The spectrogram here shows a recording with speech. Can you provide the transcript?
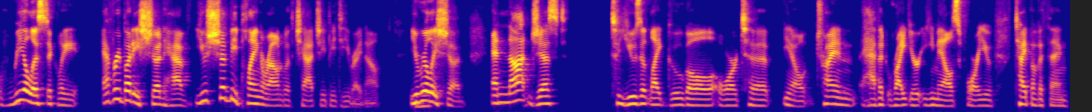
realistically everybody should have you should be playing around with chat gpt right now you mm-hmm. really should and not just to use it like Google or to, you know, try and have it write your emails for you type of a thing.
